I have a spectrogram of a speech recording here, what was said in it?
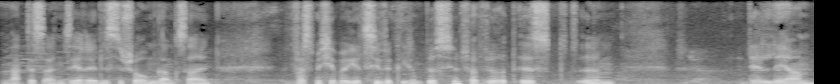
mag das ein sehr realistischer Umgang sein. Was mich aber jetzt hier wirklich ein bisschen verwirrt ist, ähm, der Lärm,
